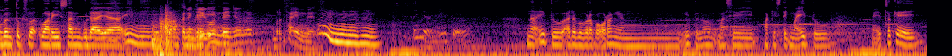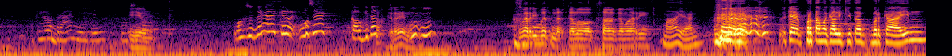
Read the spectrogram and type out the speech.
bentuk suatu warisan budaya ini orang penegri ini. Tejo berkain deh. Hmm. iya gitu Nah itu ada beberapa orang yang itu no masih pakai stigma itu. Nah it's okay. tapi nggak berani sih maksudnya Iya. maksudnya keren- maksudnya kalau kita Oh, keren. Mm-mm. Cuma ribet nggak kalau ke sana kemari. Lumayan. Kayak pertama kali kita berkain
